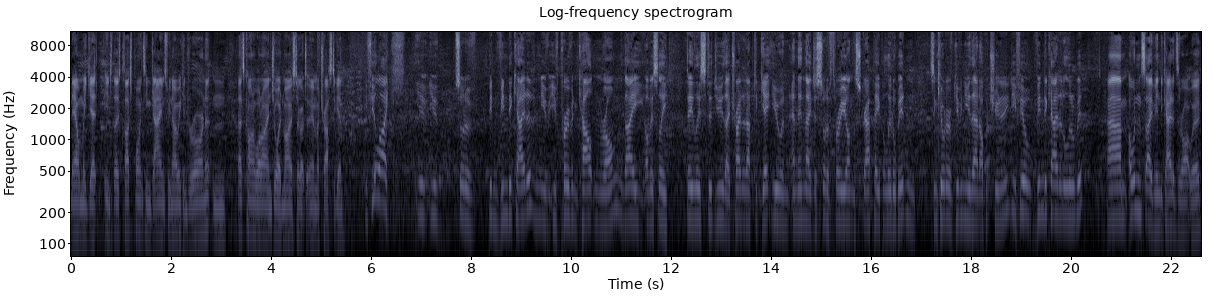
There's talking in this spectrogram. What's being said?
now, when we get into those clutch points in games, we know we can draw on it, and that's kind of what I enjoyed most. I got to earn my trust again. You feel like you, you've sort of been vindicated and you've, you've proven Carlton wrong. They obviously delisted you, they traded up to get you, and, and then they just sort of threw you on the scrap heap a little bit. And St Kilda have given you that opportunity. Do you feel vindicated a little bit? Um, I wouldn't say vindicated is the right word.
